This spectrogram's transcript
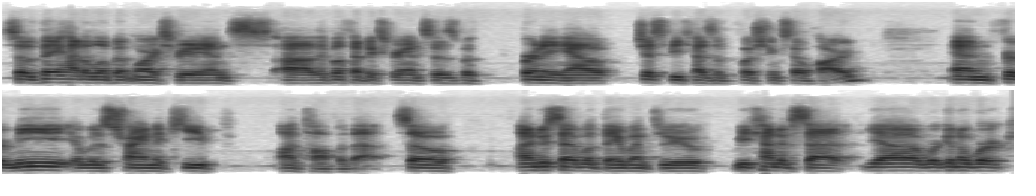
so they had a little bit more experience. Uh, they both had experiences with burning out just because of pushing so hard. And for me, it was trying to keep on top of that. So I understand what they went through. We kind of said, yeah, we're going to work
